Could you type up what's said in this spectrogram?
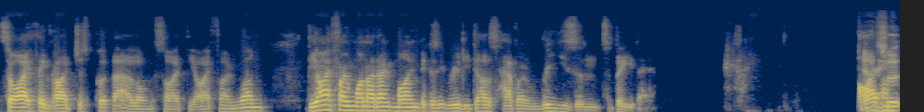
so I think I'd just put that alongside the iPhone one. The iPhone one I don't mind because it really does have a reason to be there. Yeah, I so-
